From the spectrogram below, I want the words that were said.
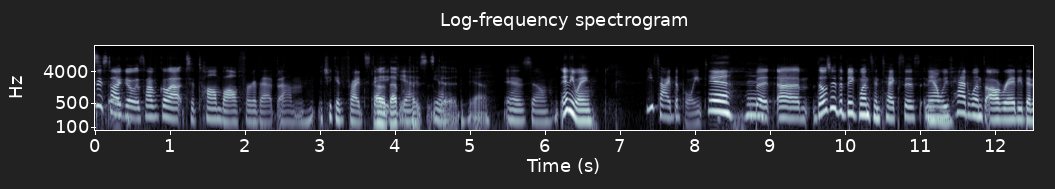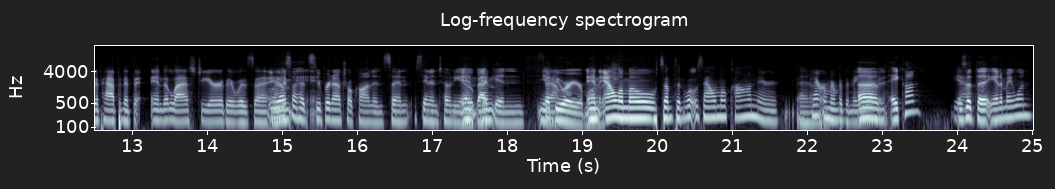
furthest I go is I'll go out to Tomball for that um chicken fried steak. oh, that yeah, place is yeah. good. Yeah. Yeah. So anyway, beside the point. Yeah. But um, those are the big ones in Texas. Mm-hmm. Now we've had ones already that have happened at the end of last year. There was uh, we an- also had Supernatural Con in San San Antonio And- back and- in yeah, February or March. and Alamo something. What was Alamo Con? Or I, don't can't know. remember the name um, of it. Acon. Is Yeah. it the anime one?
